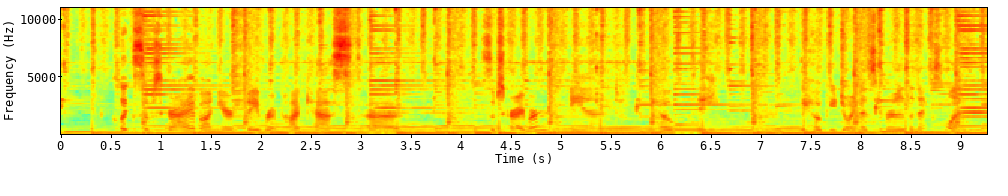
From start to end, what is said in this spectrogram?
click subscribe on your favorite podcast uh, subscriber, and we hope to, we hope you join us for the next one.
